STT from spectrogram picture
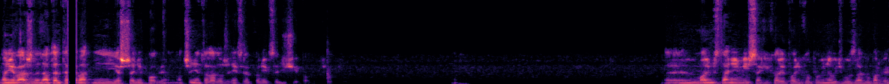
No nieważne, na ten temat jeszcze nie powiem. Znaczy nie to dlatego, że nie chcę, tylko nie chcę dzisiaj powiedzieć. Moim zdaniem miejsce jakichkolwiek pomników powinno być w muzeach i parkach.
